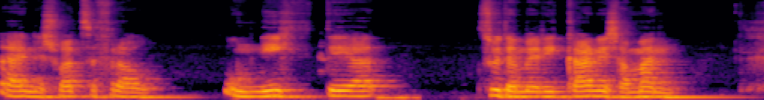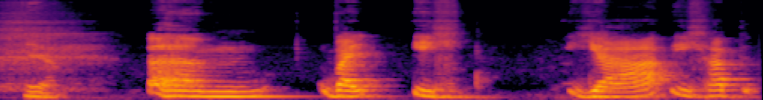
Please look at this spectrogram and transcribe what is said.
eine schwarze Frau und nicht der südamerikanische Mann. Ja. Ähm, weil ich, ja, ich habe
